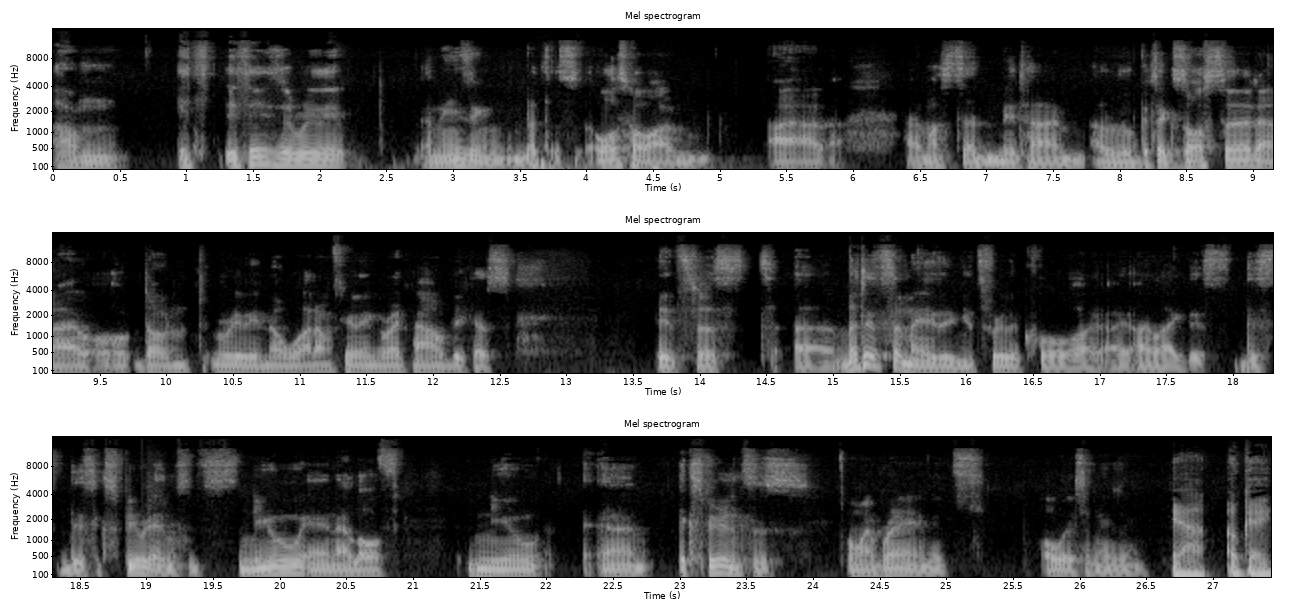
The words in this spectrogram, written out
um, it's it is really amazing, but also um, I I- must admit I'm a little bit exhausted, and I don't really know what I'm feeling right now because it's just. Uh, but it's amazing. It's really cool. I, I, I like this this this experience. It's new, and I love new um, experiences for my brain. It's always amazing. Yeah. Okay.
